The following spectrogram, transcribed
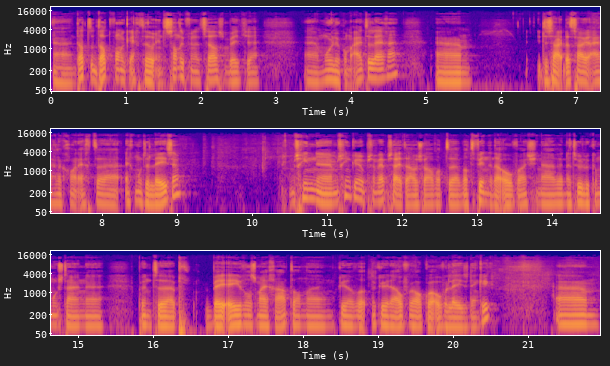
Uh, dat, dat vond ik echt heel interessant. Ik vind het zelfs een beetje moeilijk om uit te leggen. Dat, zou, dat zou je eigenlijk gewoon echt, echt moeten lezen. Misschien, misschien kun je op zijn website trouwens wel wat, wat vinden daarover. Als je naar natuurlijkemoestuin.be volgens mij gaat, dan, kun, je, dan kun je daarover wel over lezen, denk ik. Um,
